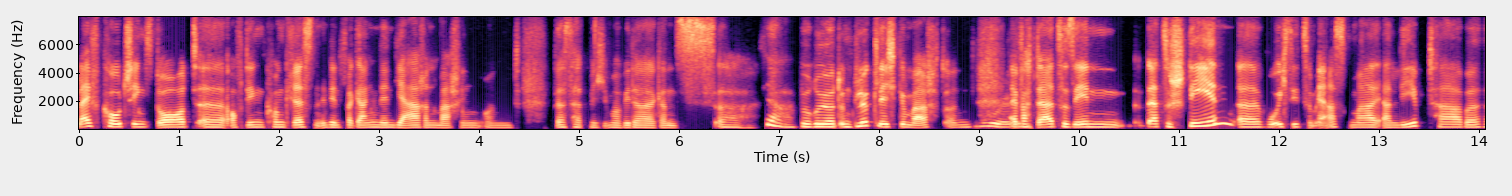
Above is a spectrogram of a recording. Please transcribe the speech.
Live-Coachings dort äh, auf den Kongressen in den vergangenen Jahren machen und das hat mich immer wieder ganz äh, ja, berührt und glücklich gemacht und cool. einfach da zu sehen, da zu stehen, äh, wo ich sie zum ersten Mal erlebt habe,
